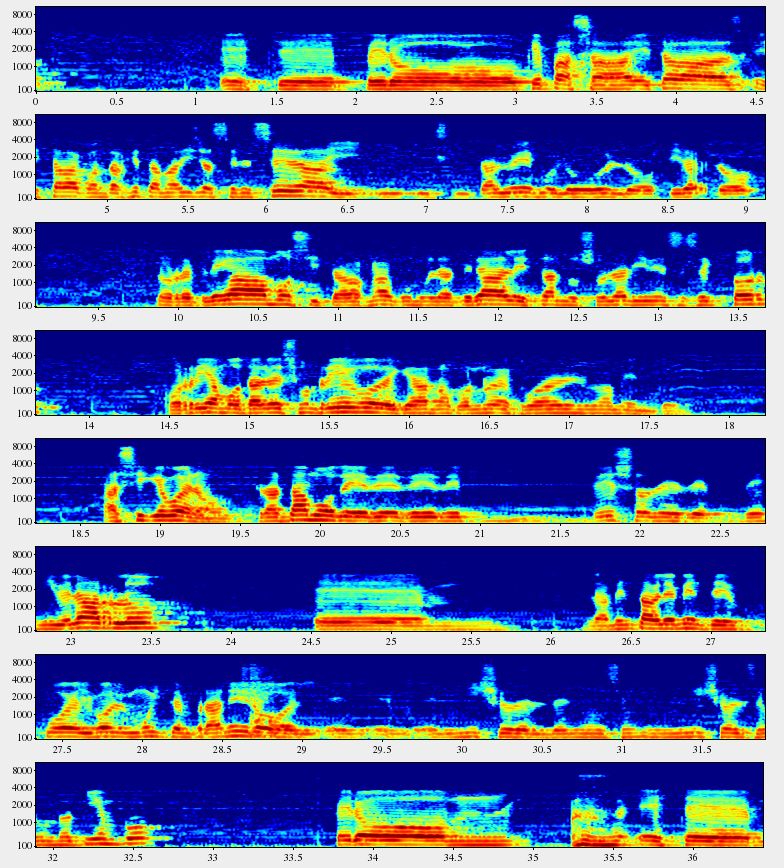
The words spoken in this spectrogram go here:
Este, pero, ¿qué pasa? Estaba, estaba con tarjeta amarilla Cereceda y, y, si tal vez lo, replegábamos y trabajaba como lateral, estando Solari en ese sector, corríamos tal vez un riesgo de quedarnos con nueve jugadores nuevamente. Así que bueno, tratamos de, eso, de, nivelarlo. Eh, lamentablemente fue el gol muy tempranero, el, inicio, del, inicio del segundo tiempo, pero mm, este,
